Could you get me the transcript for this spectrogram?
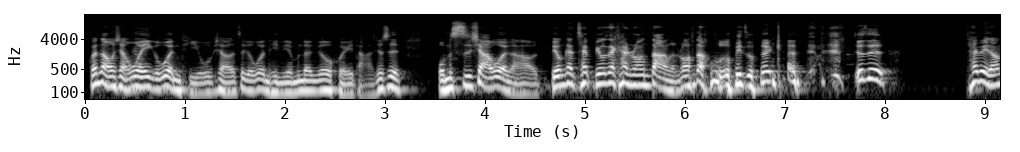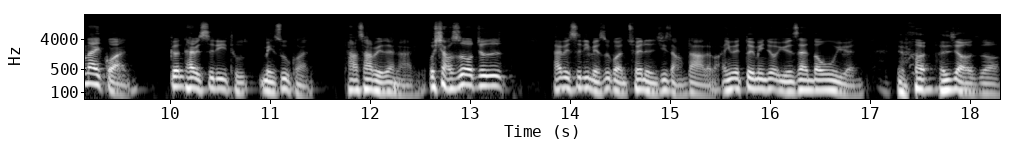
馆长，我想问一个问题，我不晓得这个问题你能不能够回答，就是我们私下问啊，不用看，再不用再看 round down 了，round down 我为什么在看？就是台北当代馆跟台北市立图美术馆，它差别在哪里？我小时候就是台北市立美术馆吹冷气长大的吧，因为对面就圆山动物园，有没有很小的时候？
